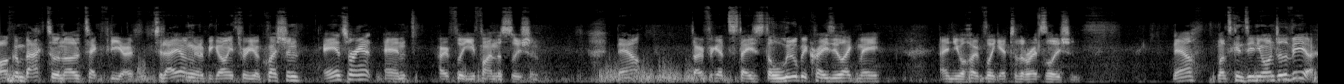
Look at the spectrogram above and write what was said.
Welcome back to another tech video. Today I'm going to be going through your question, answering it, and hopefully you find the solution. Now, don't forget to stay just a little bit crazy like me, and you'll hopefully get to the resolution. Now, let's continue on to the video.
